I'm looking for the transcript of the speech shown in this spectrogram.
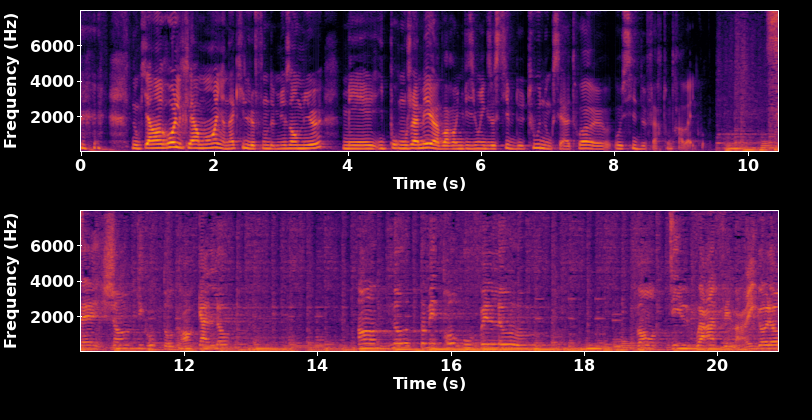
Donc il y a un rôle clairement, il y en a qui le font de mieux en mieux, mais ils pourront jamais avoir une vision exhaustive de tout, donc c'est à toi euh, aussi de faire ton travail. Ces gens qui courent au grand galop En ou vélo Vont-ils voir un film rigolo?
